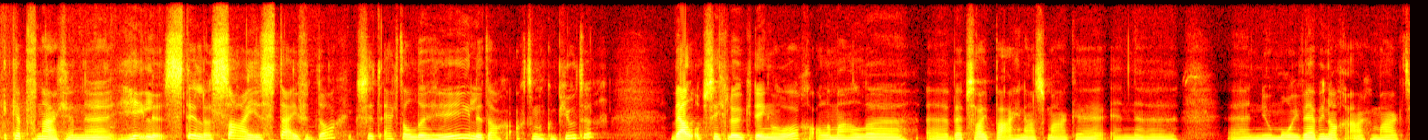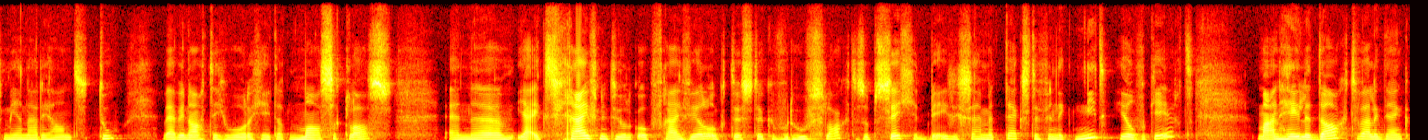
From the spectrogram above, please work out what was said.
Ik heb vandaag een uh, hele stille, saaie, stijve dag. Ik zit echt al de hele dag achter mijn computer. Wel op zich leuke dingen hoor. Allemaal uh, uh, websitepagina's maken en een nieuw mooi webinar aangemaakt. Meer naar de hand toe. Webinar tegenwoordig heet dat Masterclass. En ja, ik schrijf natuurlijk ook vrij veel, ook de stukken voor de hoefslag. Dus op zich, het bezig zijn met teksten vind ik niet heel verkeerd. Maar een hele dag, terwijl ik denk,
